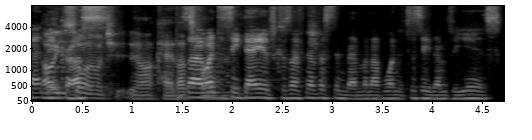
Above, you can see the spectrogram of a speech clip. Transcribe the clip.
oh, you saw him on Tuesday. Okay, that's. So fine. I went to see Dave's because I've never seen them and I've wanted to see them for years.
